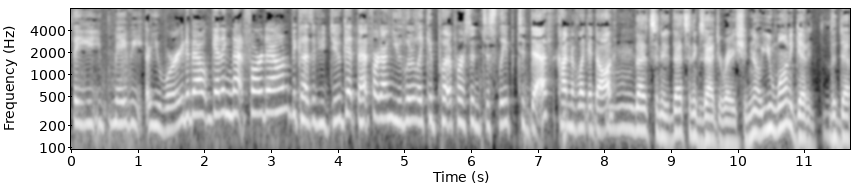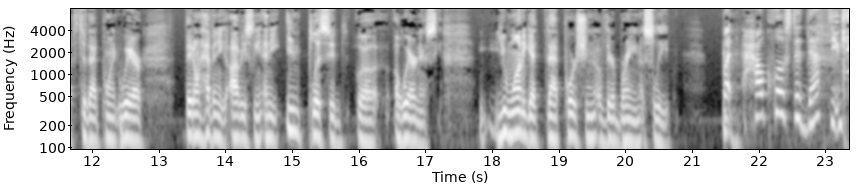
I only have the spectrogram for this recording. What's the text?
they you maybe are you worried about getting that far down? Because if you do get that far down, you literally could put a person to sleep to death, kind of like a dog. That's an that's an exaggeration. No, you want to get the depth to that point where they don't have any obviously any implicit uh, awareness. You want to get that portion of their brain asleep. But how close to death do you get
